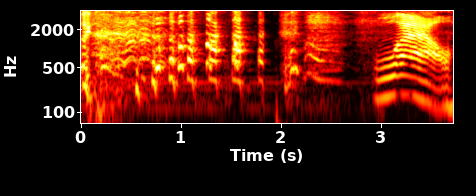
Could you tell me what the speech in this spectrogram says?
wow.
